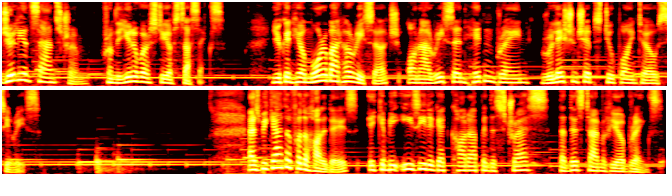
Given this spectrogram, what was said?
Gillian Sandstrom from the University of Sussex. You can hear more about her research on our recent Hidden Brain Relationships 2.0 series. As we gather for the holidays, it can be easy to get caught up in the stress that this time of year brings.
